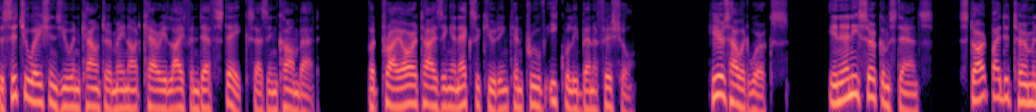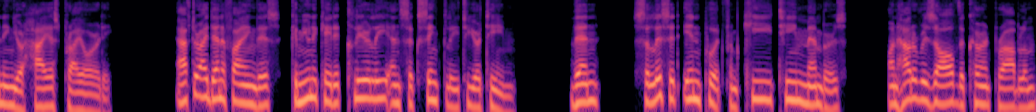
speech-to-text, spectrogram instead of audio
The situations you encounter may not carry life and death stakes, as in combat, but prioritizing and executing can prove equally beneficial. Here's how it works. In any circumstance, start by determining your highest priority. After identifying this, communicate it clearly and succinctly to your team. Then, solicit input from key team members on how to resolve the current problem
